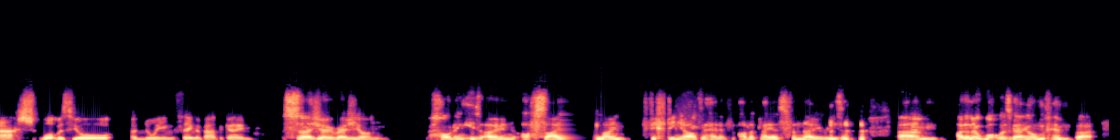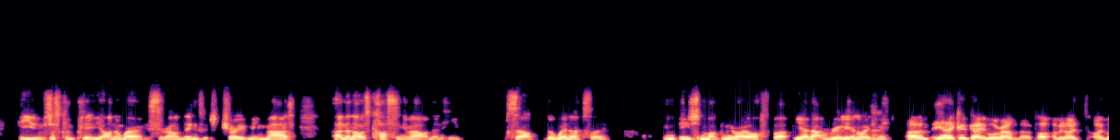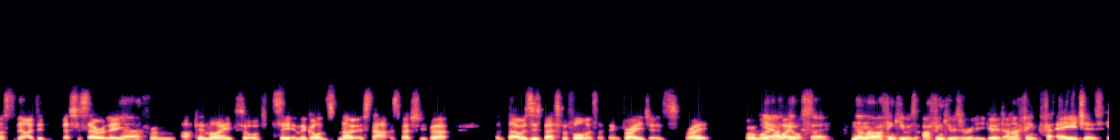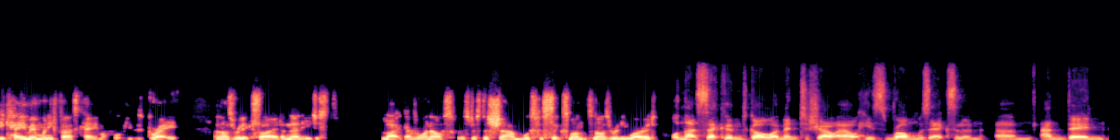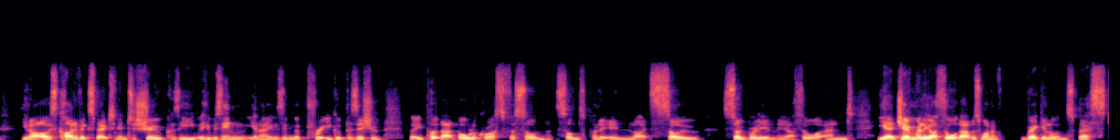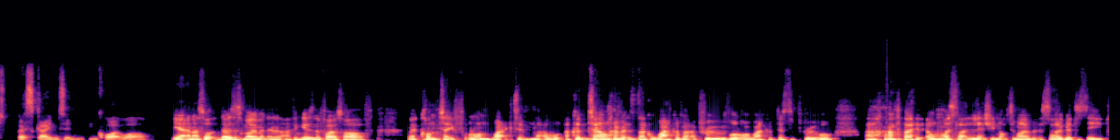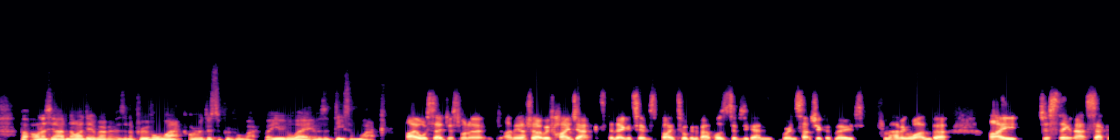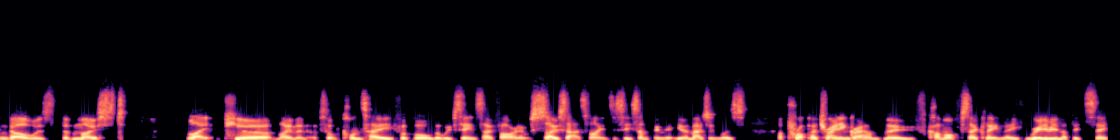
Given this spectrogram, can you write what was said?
Ash, what was your annoying thing about the game? Sergio Reguilón holding his own offside line 15 yards ahead of other players for no reason. um, I don't know what was going on with him, but he was just completely unaware of his surroundings, which drove me mad. And then I was cussing him out, and then he set up the winner. So he just mugged me right off. But yeah, that really annoyed me. Um, he had a good game all around though. I mean, I I must admit I didn't necessarily yeah. from up in my sort of seat in the gods notice that especially, but that was his best performance I think for ages, right? Or am I yeah, I think off? so. No, no, I think he was. I think he was really good, and I think for ages he came in when he first came. I thought he was great, and I was really excited. And then he just like everyone else, was just a shambles for six months, and I was really worried. On that second goal, I meant to shout out his run was excellent, um, and then you know I was kind of expecting him to shoot because he he was in you know he was in a pretty good position, but he put that ball across for Son Son to put it in like so so brilliantly. I thought, and yeah, generally I thought that was one of Reguilón's best best games in in quite a while. Yeah, and I thought there was this moment, and I think it was in the first half where Conte full on whacked him. Like, I, I, couldn't tell whether it was like a whack of like approval or a whack of disapproval, uh, but it almost like literally knocked him over. It's so good to see. But honestly, I have no idea whether it was an approval whack or a disapproval whack. But either way, it was a decent whack. I also just want to, I mean, I feel like we've hijacked the negatives by talking about positives again. We're in such a good mood from having won. But I just think that second goal was the most like pure moment of sort of Conte football that we've seen so far. And it was so satisfying to see something that you imagine was a proper training ground move come off so cleanly. Really, really lovely to see.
